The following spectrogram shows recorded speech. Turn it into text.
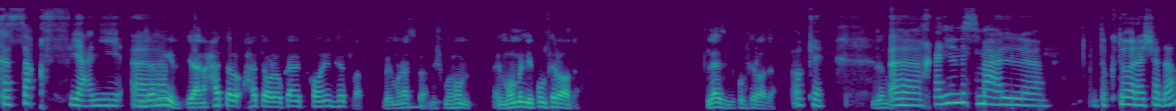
كالسقف يعني آآ جميل، يعني حتى لو حتى ولو كانت قوانين هتلر بالمناسبة مش مهم، المهم إن يكون في رادع. لازم يكون في رادع. أوكي. جميل. آآ خلّينا نسمع ال الدكتورة شذى،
